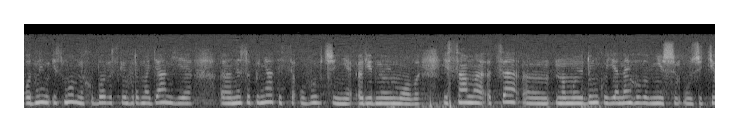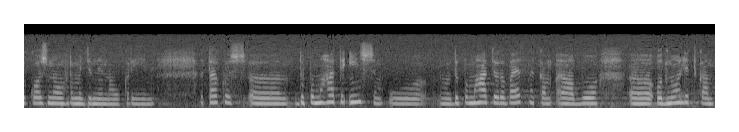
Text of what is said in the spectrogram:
одним із мовних обов'язків громадян є не зупинятися у вивченні рідної мови. І саме це, е, на мою думку, є найголовнішим у житті кожного громадянина України. Також е, допомагати іншим допомагати ровесникам або е, одноліткам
